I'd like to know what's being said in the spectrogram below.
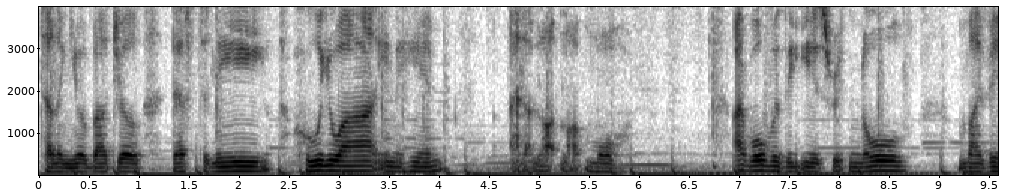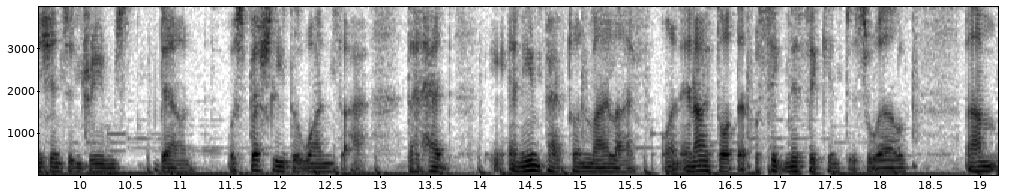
telling you about your destiny who you are in him and a lot lot more I've over the years written all my visions and dreams down, especially the ones I, that had an impact on my life, and I thought that was significant as well. Um,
